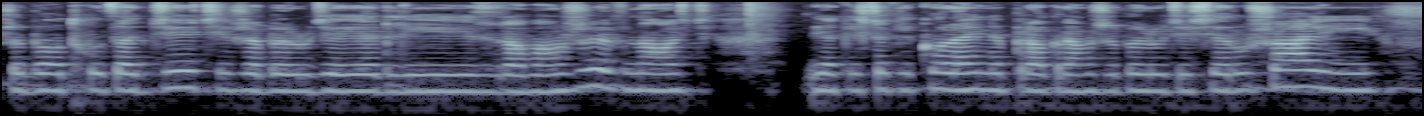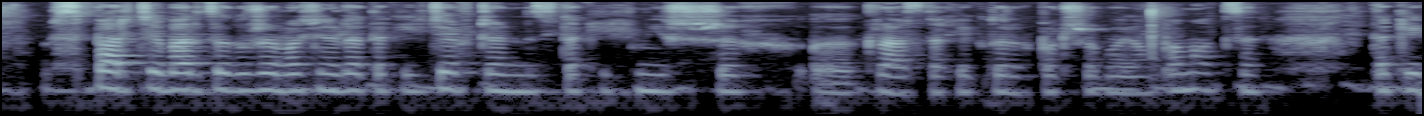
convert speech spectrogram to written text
żeby odchudzać dzieci, żeby ludzie jedli zdrową żywność. Jakiś taki kolejny program, żeby ludzie się ruszali. Wsparcie bardzo duże właśnie dla takich dziewczyn z takich niższych klas, takie, których potrzebują pomocy. Takie,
